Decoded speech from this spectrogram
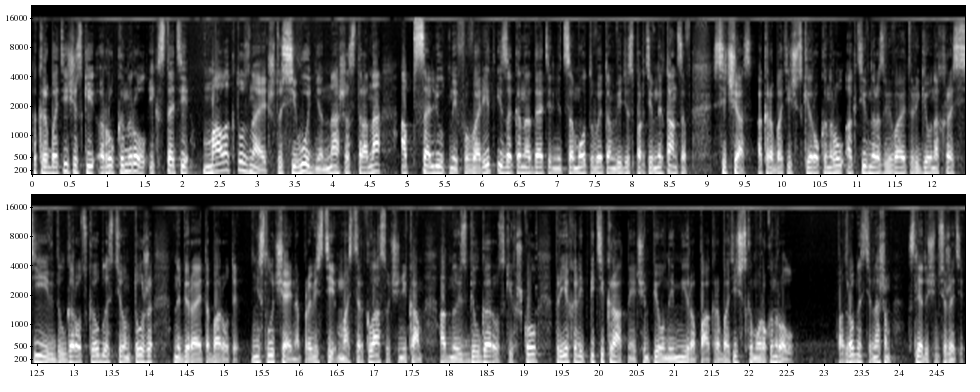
Акробатический рок-н-ролл. И, кстати, мало кто знает, что сегодня наша страна абсолютный фаворит и законодательница мод в этом виде спортивных танцев. Сейчас акробатический рок-н-ролл активно развивают в регионах России, в Белгородской области он тоже набирает обороты. Не случайно провести мастер-класс ученикам одной из белгородских школ приехали пятикратные чемпионы мира по акробатическому рок-н-роллу. Подробности в нашем следующем сюжете.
